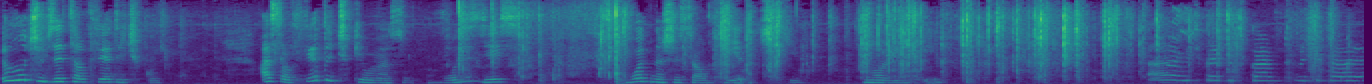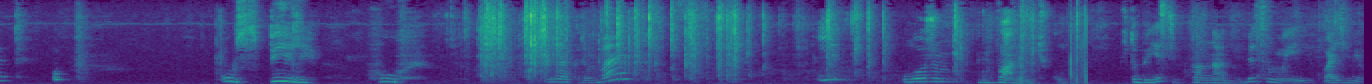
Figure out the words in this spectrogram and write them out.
И лучше взять салфеточку. А салфеточки у нас вот здесь. Вот наши салфеточки. Новенькие. А, вытекает, вытекает, вытекает. Оп. Успели. Фух. Закрываем ложим в ванночку, чтобы если понадобится, мы их возьмем.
